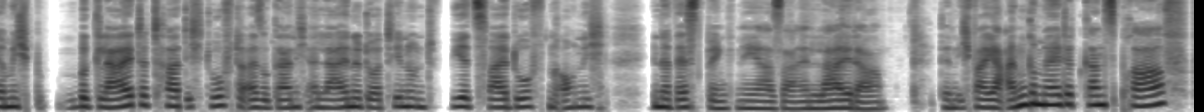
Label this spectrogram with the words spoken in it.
der mich begleitet hat. Ich durfte also gar nicht alleine dorthin und wir zwei durften auch nicht in der Westbank näher sein, leider. Denn ich war ja angemeldet ganz brav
